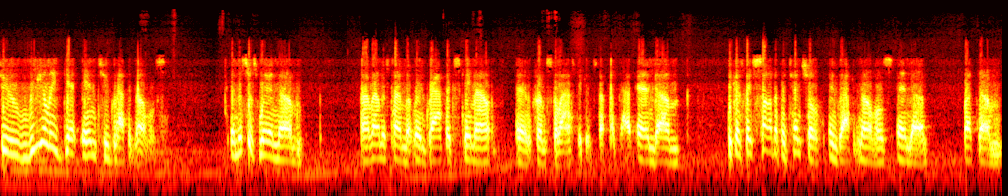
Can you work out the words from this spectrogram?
to really get into graphic novels. And this was when um, around this time when Graphix came out and from Scholastic and stuff like that, and um, because they saw the potential in graphic novels, and uh, but um,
